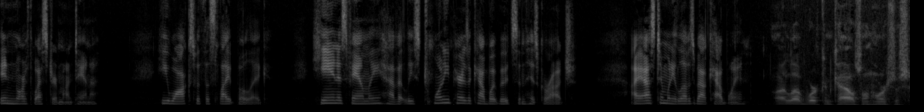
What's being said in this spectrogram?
in northwestern Montana. He walks with a slight bowleg. He and his family have at least 20 pairs of cowboy boots in his garage. I asked him what he loves about cowboying. I love working cows on horses.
